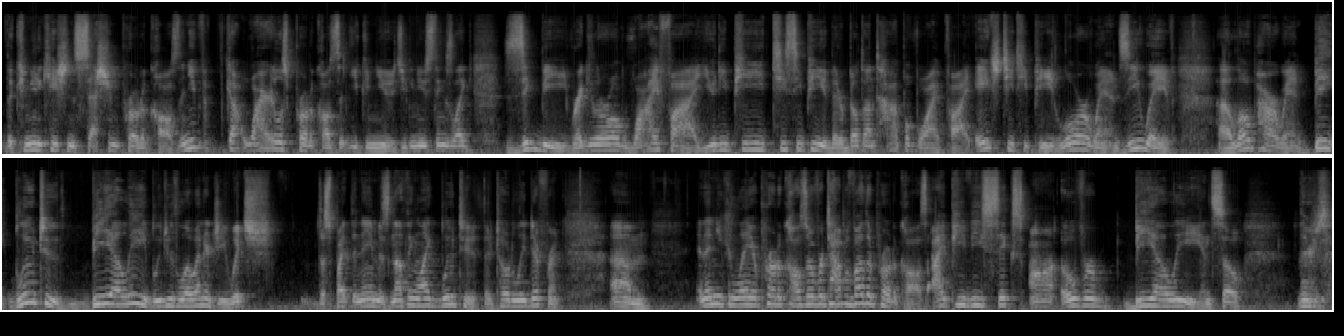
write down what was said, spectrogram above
the communication session protocols. Then you've got wireless protocols that you can use. You can use things like Zigbee, regular old Wi-Fi, UDP, TCP that are built on top of Wi-Fi, HTTP, LoRaWAN, Z-Wave, uh, low power WAN, B- Bluetooth, BLE, Bluetooth Low Energy, which despite the name is nothing like Bluetooth. They're totally different. Um, and then you can layer protocols over top of other protocols, IPv6 on, over BLE. And so there's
